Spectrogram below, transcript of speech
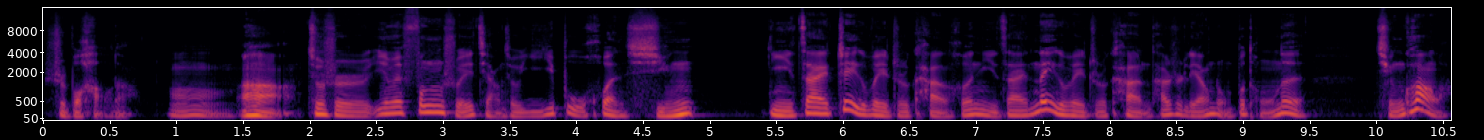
是不好的哦，啊。就是因为风水讲究移步换形，你在这个位置看和你在那个位置看，它是两种不同的情况了。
